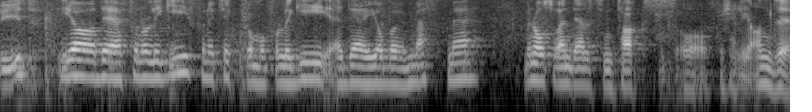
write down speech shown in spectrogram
lyd. Ja, det er fonologi, fonetikk og morfologi er det jeg jobber mest med. Men også en del syntaks og forskjellige andre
